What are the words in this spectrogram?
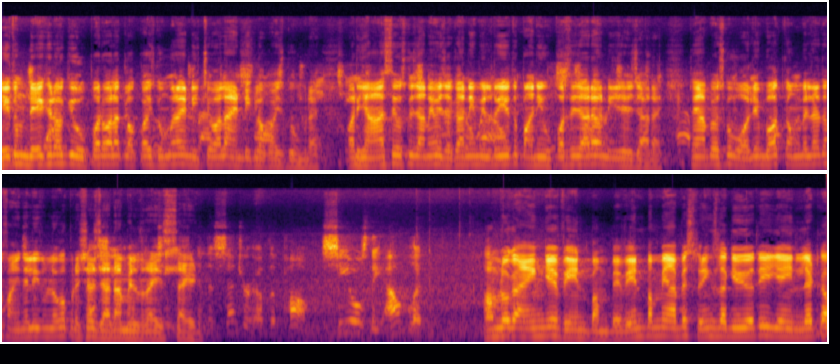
ये तुम देख रहे हो कि ऊपर वाला क्लॉकवाइज घूम रहा है, नीचे वाला एंटी क्लॉकवाइज घूम रहा है। और यहाँ से उसको जाने में जगह नहीं मिल रही है तो पानी ऊपर से जा रहा है और नीचे से जा रहा है। तो यहाँ पे उसको वॉल्यूम बहुत कम मिल रहा है तो फाइनली तुम लोग को प्रेशर ज़्यादा मिल रहा है इस साइड हम लोग आएँगे वेन पंप पे। वेन पंप में यहाँ पे स्प्रिंग्स लगी हुई होती है, ये इनलेट का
